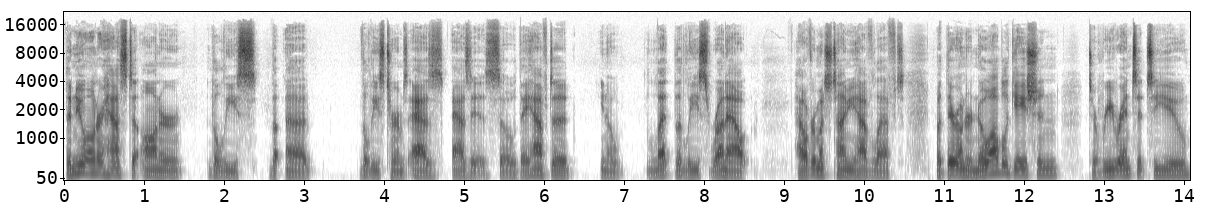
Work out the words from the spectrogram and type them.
the new owner has to honor the lease the uh, the lease terms as as is. So they have to, you know, let the lease run out however much time you have left, but they're under no obligation to re-rent it to you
